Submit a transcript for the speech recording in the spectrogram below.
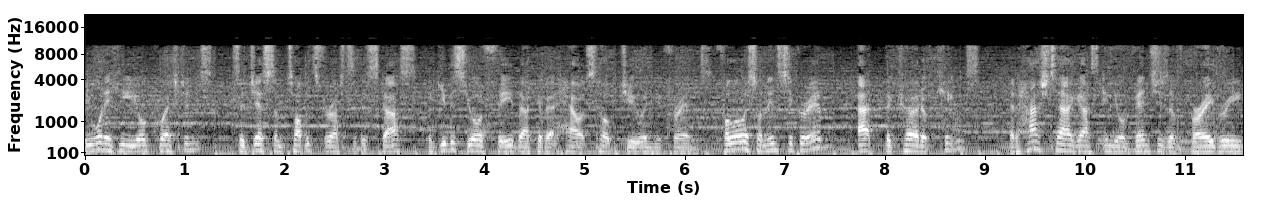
We want to hear your questions, suggest some topics for us to discuss, and give us your feedback about how it's helped you and your friends. Follow us on Instagram at the Code of Kings and hashtag us in your ventures of bravery,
